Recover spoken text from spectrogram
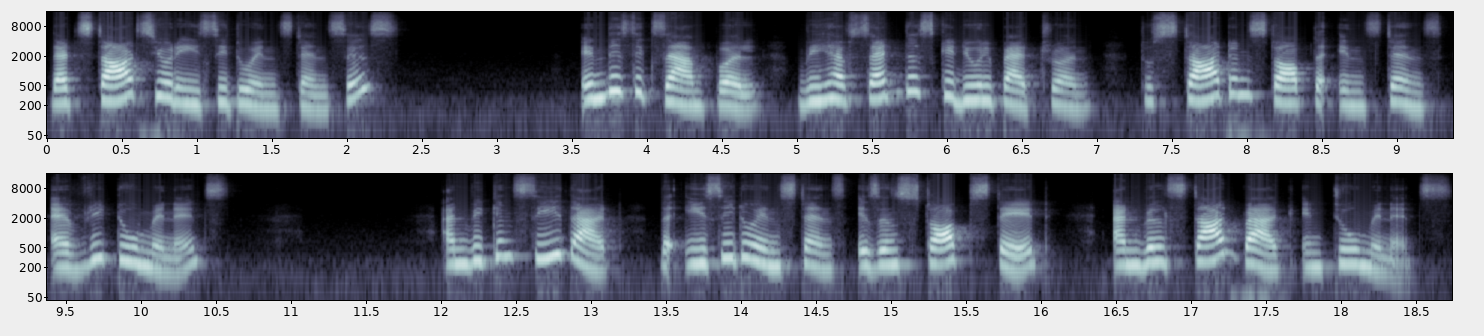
that starts your EC2 instances. In this example, we have set the schedule pattern to start and stop the instance every 2 minutes and we can see that the EC2 instance is in stop state and will start back in 2 minutes.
